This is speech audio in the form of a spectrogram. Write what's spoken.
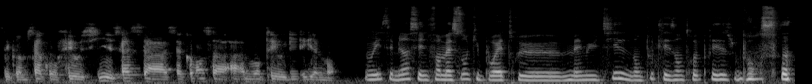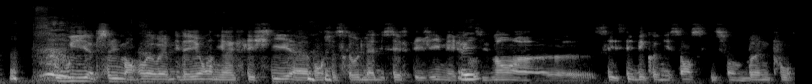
c'est comme ça qu'on fait aussi. Et ça, ça, ça commence à, à, monter également. Oui, c'est bien. C'est une formation qui pourrait être même utile dans toutes les entreprises, je pense. oui, absolument. Ouais, ouais. Mais d'ailleurs, on y réfléchit. bon, ce serait au-delà du CFPJ, mais effectivement, oui. c'est des connaissances qui sont bonnes pour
